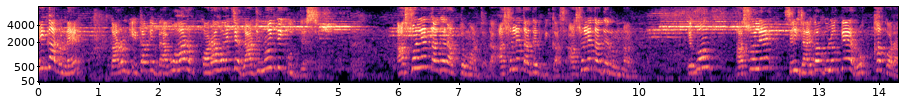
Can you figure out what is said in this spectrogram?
এই কারণে, কারণ এটাকে ব্যবহার করা হয়েছে রাজনৈতিক উদ্দেশ্যে। আসলে তাদের আত্মমর্যাদা, আসলে তাদের বিকাশ, আসলে তাদের উন্নয়ন। এবং আসলে সেই জায়গাগুলোকে রক্ষা করা,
